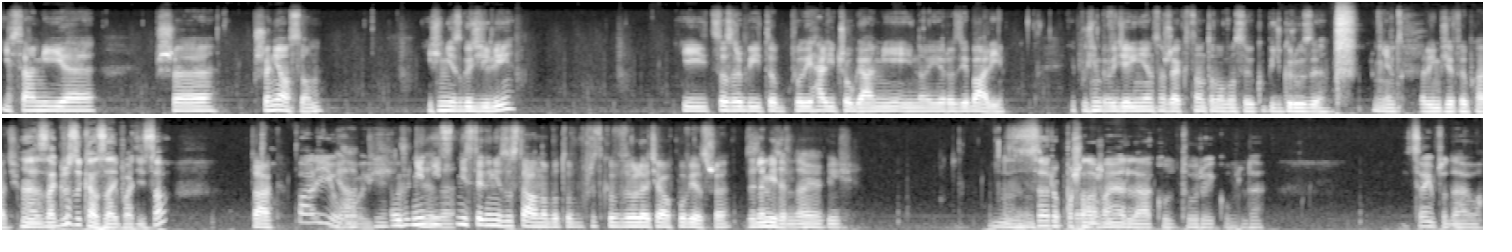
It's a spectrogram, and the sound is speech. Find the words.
i sami je prze, przeniosą i się nie zgodzili. I co zrobili, to pojechali czołgami i no i je rozjebali. I później powiedzieli Niemcom, że jak chcą, to mogą sobie kupić gruzy. Niemcy kazali im się wypchać. A, Za gruzy kazali płacić, co? Tak. Paliło Ja ich. Już nic, nic, z tego nie zostało, no bo to wszystko wyleciało w powietrze. Z dynamitem, tak? Jakiś. Zero poszanowania dla kultury, kurde. I co im to dało?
